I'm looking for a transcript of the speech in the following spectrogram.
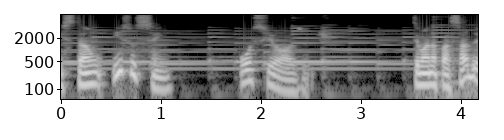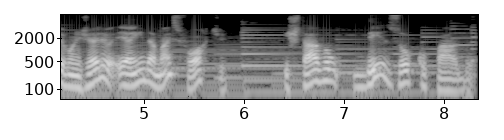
estão, isso sim, ociosos. Semana passada o evangelho é ainda mais forte. Estavam desocupados.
